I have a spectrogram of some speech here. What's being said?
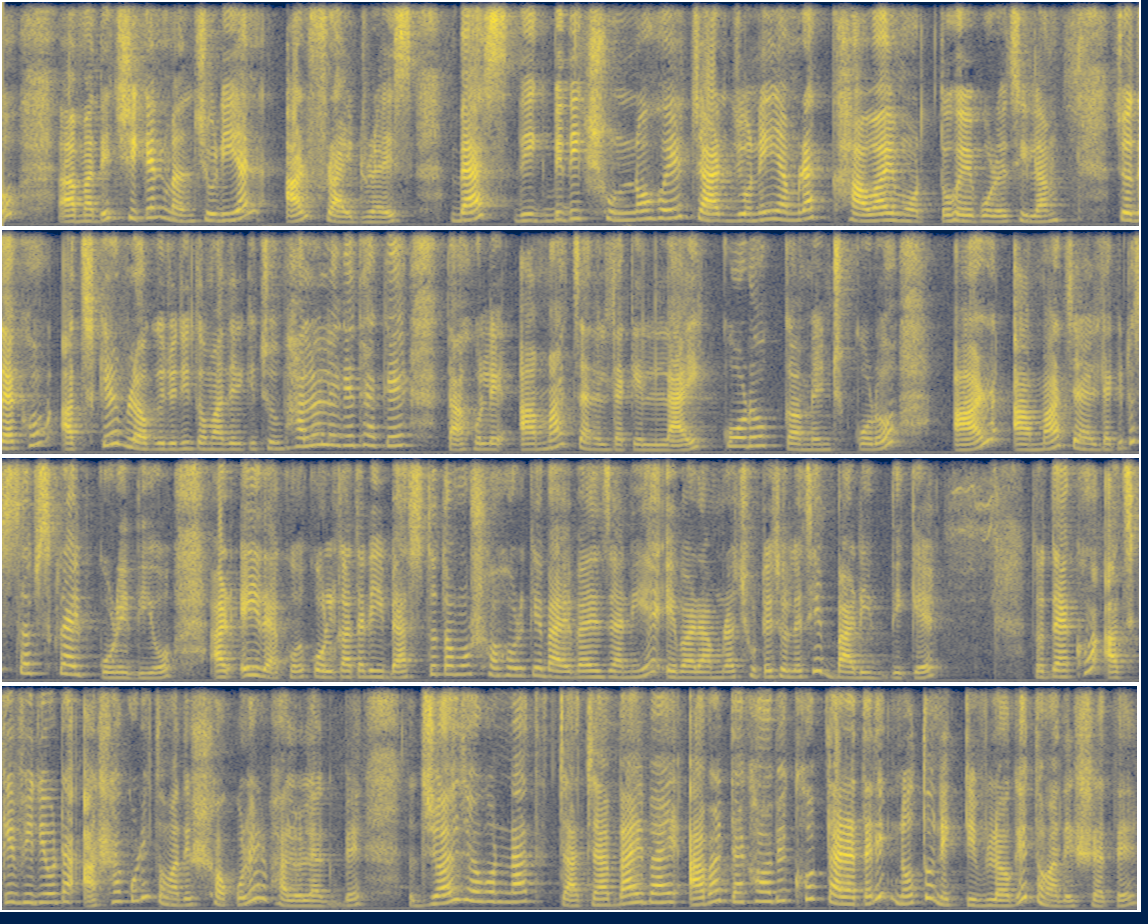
আমাদের চিকেন মাঞ্চুরিয়ান আর ফ্রাইড রাইস। ব্যাস দিক বিদিক শূন্য হয়ে চারজনেই আমরা খাওয়ায় মর্ত হয়ে পড়েছিলাম। তো দেখো, আজকের ব্লগে যদি তোমাদের কিছু ভালো লেগে থাকে, তাহলে আমার চ্যানেলটাকে লাইক করো কমেন্ট করো, আর আমার চ্যানেলটাকে একটু সাবস্ক্রাইব করে দিও। আর এই দেখো, কলকাতার এই ব্যস্ততম শহরকে বাই বাই জানিয়ে এবার আমরা ছুটে চলেছি বাড়ির দিকে। তো দেখো, আজকে ভিডিওটা আশা করি তোমাদের সকলের ভালো লাগবে। জয় জগন্নাথ চাচা বাই বাই আবার দেখা হবে খুব তাড়াতাড়ি নতুন একটি ব্লগে তোমাদের সাথে।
